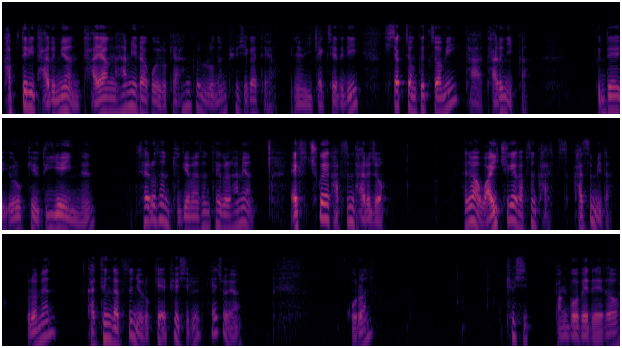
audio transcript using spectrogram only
값들이 다르면 다양함이라고 이렇게 한글로는 표시가 돼요. 왜냐면 이 객체들이 시작점 끝점이 다 다르니까. 근데 이렇게 위에 있는 세로선 두 개만 선택을 하면 x축의 값은 다르죠. 하지만 y축의 값은 같, 같습니다. 그러면 같은 값은 이렇게 표시를 해줘요. 그런 표시 방법에 대해서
